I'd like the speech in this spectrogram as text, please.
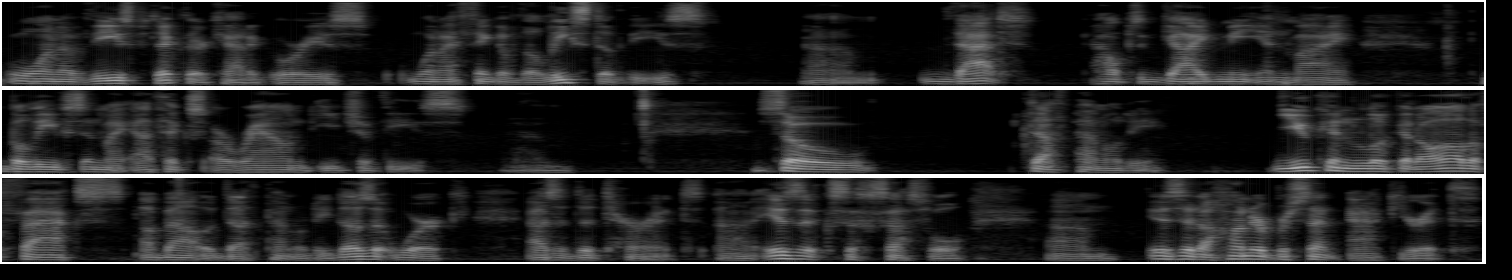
one of these particular categories, when I think of the least of these, um, that helps guide me in my beliefs and my ethics around each of these. Um, so, death penalty. You can look at all the facts about the death penalty. Does it work as a deterrent? Uh, is it successful? Um, is it 100% accurate?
